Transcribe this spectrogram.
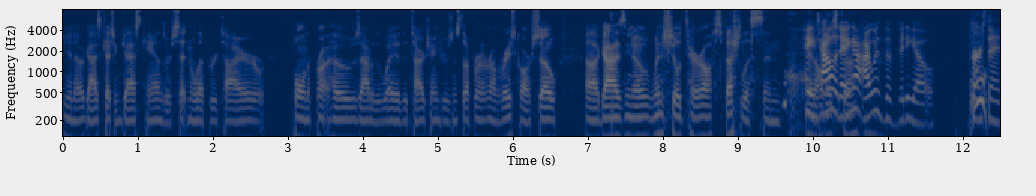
You know, guys catching gas cans or setting the left rear tire or pulling the front hose out of the way of the tire changers and stuff running around the race car. So. Uh, guys, you know, windshield tear off specialists and Hey, and Talladega. I was the video person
